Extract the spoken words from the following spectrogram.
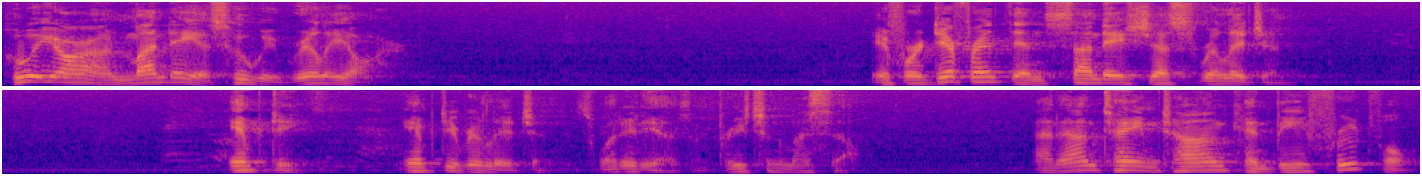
Who we are on Monday is who we really are. If we're different, then Sunday's just religion. Empty. Empty religion is what it is. I'm preaching to myself. An untamed tongue can be fruitful.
